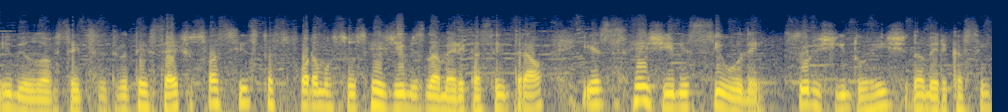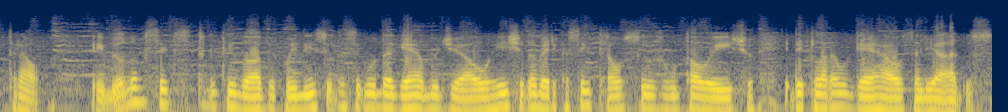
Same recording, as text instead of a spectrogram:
Em 1937, os fascistas formam seus regimes na América Central e esses regimes se unem, surgindo o Reich da América Central. Em 1939, com o início da Segunda Guerra Mundial, o Reich da América Central se junta ao eixo e declarou guerra aos aliados,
